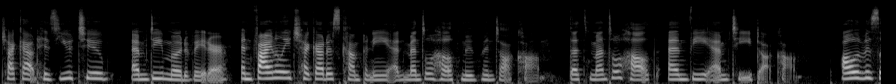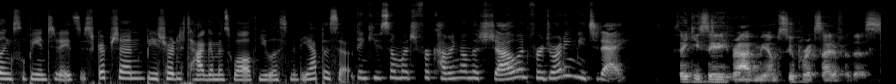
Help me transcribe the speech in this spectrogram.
check out his YouTube, MD Motivator, and finally check out his company at mentalhealthmovement.com. That's mentalhealthmvmt.com. All of his links will be in today's description. Be sure to tag him as well if you listen to the episode. Thank you so much for coming on the show and for joining me today. Thank you, Sadie, for having me. I'm super excited for this.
